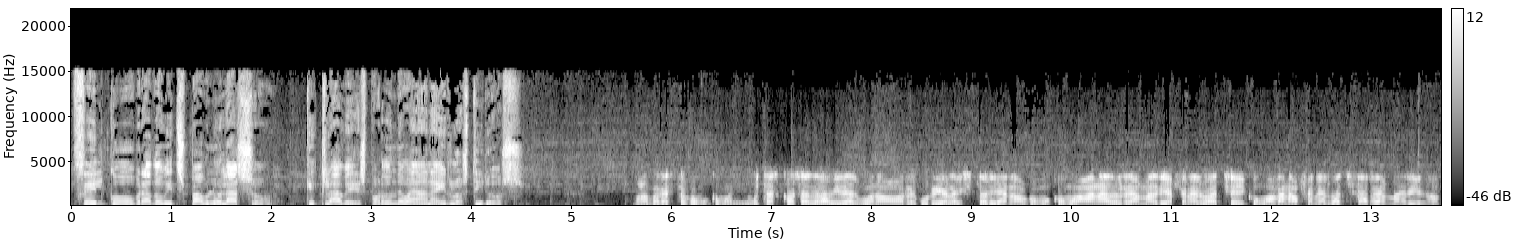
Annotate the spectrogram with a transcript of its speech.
Celko, Obradovic, Pablo Lasso. ¿Qué claves? ¿Por dónde van a ir los tiros? Bueno, para esto, como, como en muchas cosas de la vida, es bueno recurrir a la historia, ¿no? Cómo, cómo ha ganado el Real Madrid a Fenerbahce y cómo ha ganado Fenerbahce a Real Madrid, ¿no?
